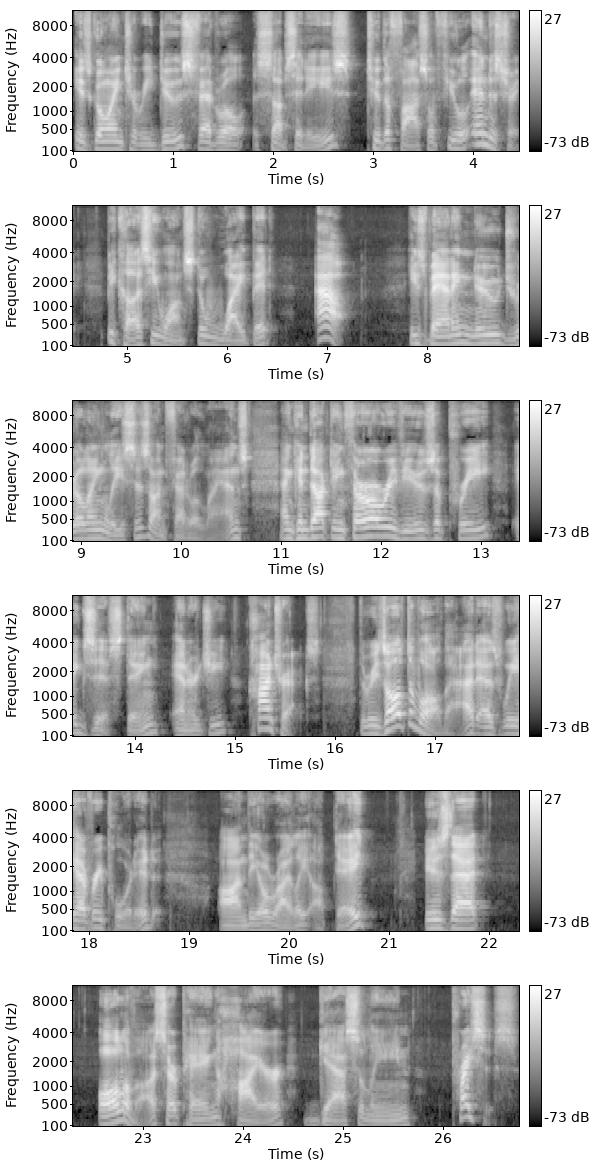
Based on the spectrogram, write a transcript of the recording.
is going to reduce federal subsidies to the fossil fuel industry because he wants to wipe it out. He's banning new drilling leases on federal lands and conducting thorough reviews of pre existing energy contracts. The result of all that, as we have reported on the O'Reilly update, is that all of us are paying higher gasoline prices.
